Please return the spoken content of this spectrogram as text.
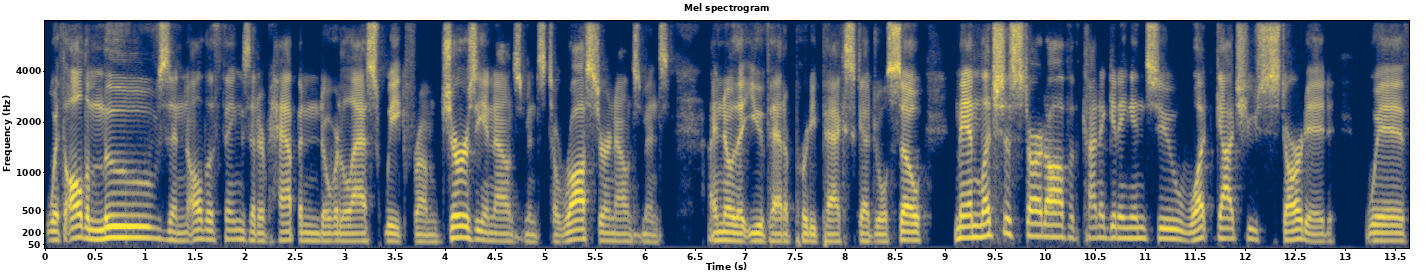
with all the moves and all the things that have happened over the last week from jersey announcements to roster announcements, I know that you've had a pretty packed schedule. So, man, let's just start off with kind of getting into what got you started with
